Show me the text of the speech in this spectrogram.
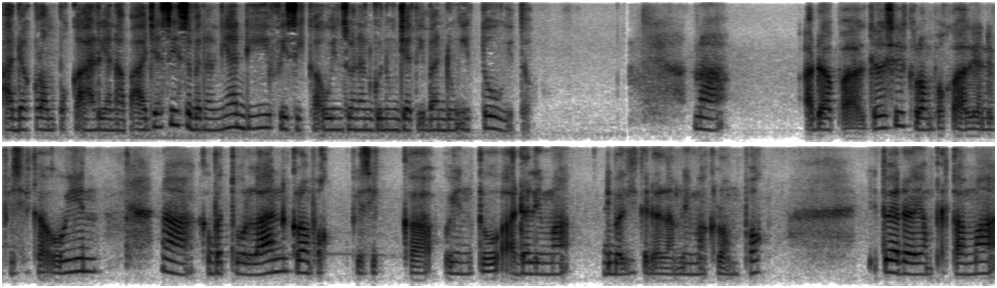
ada kelompok keahlian apa aja sih sebenarnya di fisika UIN Sunan Gunung Jati Bandung itu gitu. Nah, ada apa aja sih kelompok keahlian di fisika UIN? Nah, kebetulan kelompok fisika UIN itu ada lima, dibagi ke dalam lima kelompok. Itu ada yang pertama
